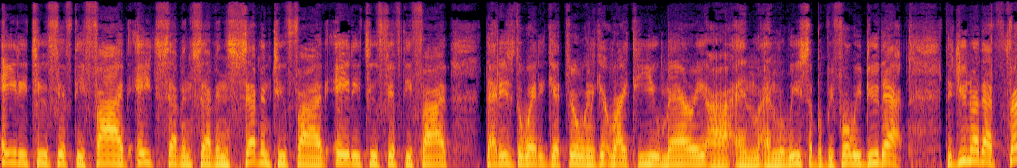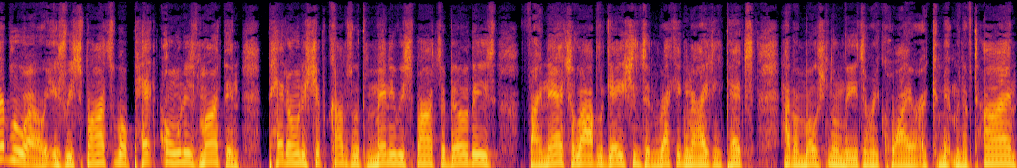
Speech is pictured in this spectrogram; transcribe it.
8255 877 725 8255. That is the way to get through. We're going to get right to you, Mary uh, and, and Louisa. But before we do that, did you know that February is Responsible Pet Owners Month? And pet ownership comes with many responsibilities, financial obligations, and recognizing pets have emotional needs and require a commitment of time.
